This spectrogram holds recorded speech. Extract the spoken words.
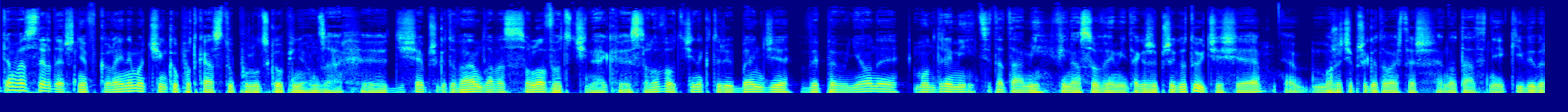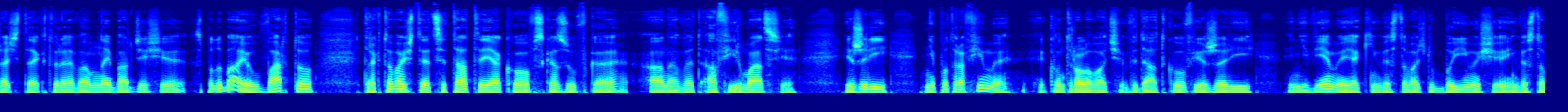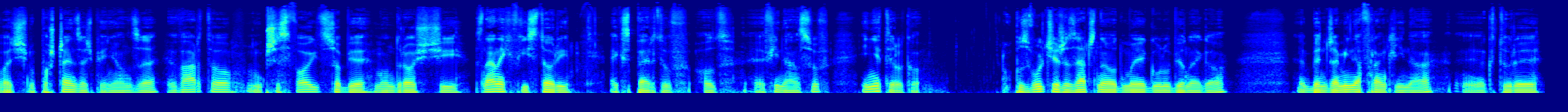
Witam Was serdecznie w kolejnym odcinku podcastu Po o pieniądzach. Dzisiaj przygotowałem dla Was solowy odcinek. Solowy odcinek, który będzie wypełniony mądrymi cytatami finansowymi. Także przygotujcie się. Możecie przygotować też notatnik i wybrać te, które Wam najbardziej się spodobają. Warto traktować te cytaty jako wskazówkę, a nawet afirmację. Jeżeli nie potrafimy kontrolować wydatków, jeżeli nie wiemy, jak inwestować lub boimy się inwestować lub oszczędzać pieniądze, warto przyswoić sobie mądrości znanych w historii ekspertów od finansów i nie tylko. Pozwólcie, że zacznę od mojego ulubionego Benjamina Franklina, który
